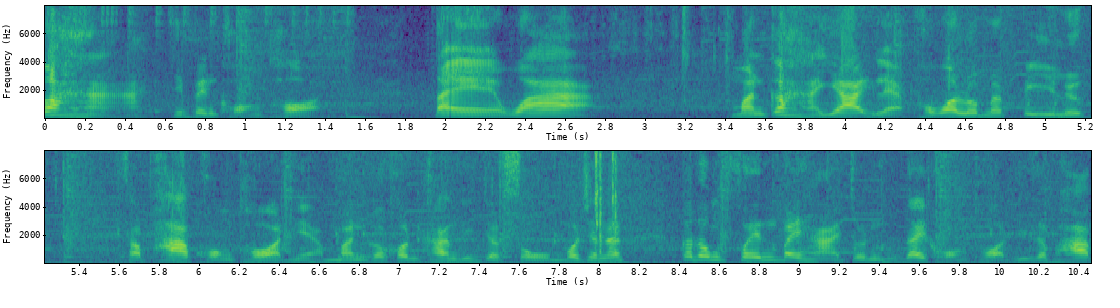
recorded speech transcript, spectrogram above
ก็หาที่เป็นของถอด แต่ว่ามันก็หายากอีกแหละ เพราะว่ารถมันปีลึกสภาพของถอดเนี่ยมันก็ค่อนข้างที่จะโทมเพราะฉะนั้นก็ต้องเฟ้นไปหาจนได้ของถอดที่สภาพ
